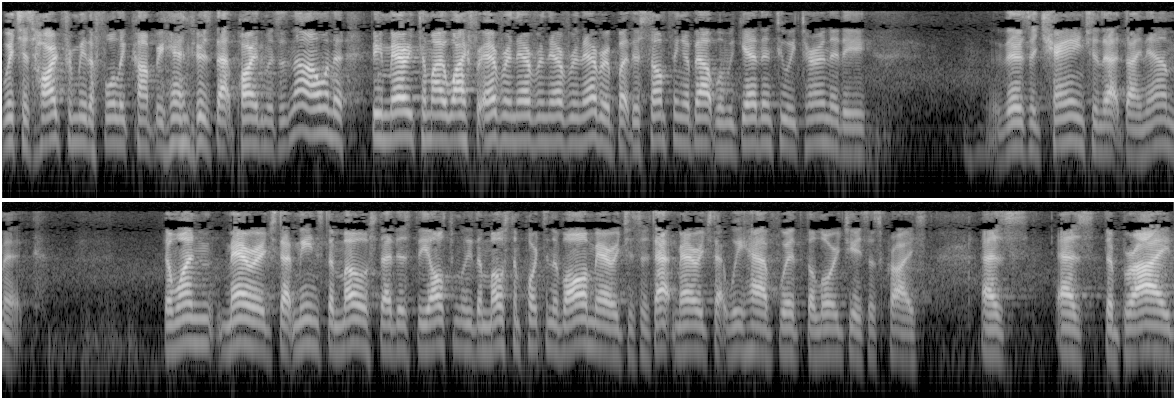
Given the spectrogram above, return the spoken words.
which is hard for me to fully comprehend. There's that part of me that says, no, I want to be married to my wife forever and ever and ever and ever. But there's something about when we get into eternity, there's a change in that dynamic. The one marriage that means the most, that is the ultimately the most important of all marriages, is that marriage that we have with the Lord Jesus Christ as, as the bride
